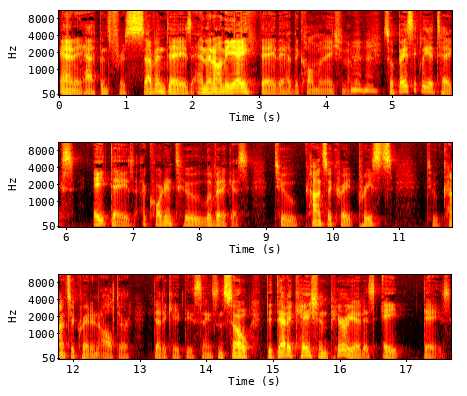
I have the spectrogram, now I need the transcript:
And it happens for seven days. And then on the eighth day, they had the culmination of it. Mm-hmm. So basically, it takes eight days, according to Leviticus, to consecrate priests, to consecrate an altar, dedicate these things. And so the dedication period is eight days.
